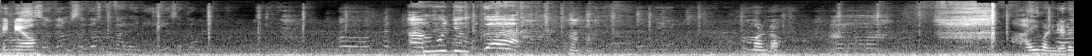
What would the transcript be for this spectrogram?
പിന്നെയോ? ഹായ് വണ്ടിയുടെ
